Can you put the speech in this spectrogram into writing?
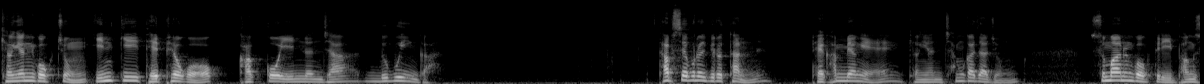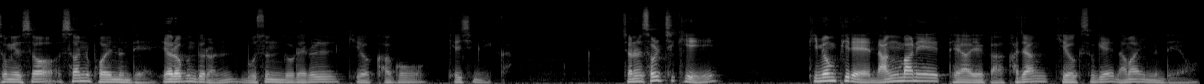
경연곡 중 인기 대표곡 갖고 있는 자 누구인가? 탑세븐을 비롯한 101명의 경연 참가자 중 수많은 곡들이 방송에서 선보였는데 여러분들은 무슨 노래를 기억하고 계십니까? 저는 솔직히 김용필의 낭만에 대하여가 가장 기억 속에 남아 있는데요.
